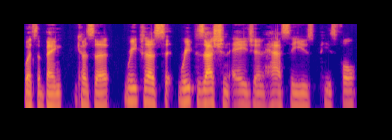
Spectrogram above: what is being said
with the bank because the repossess- repossession agent has to use peaceful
